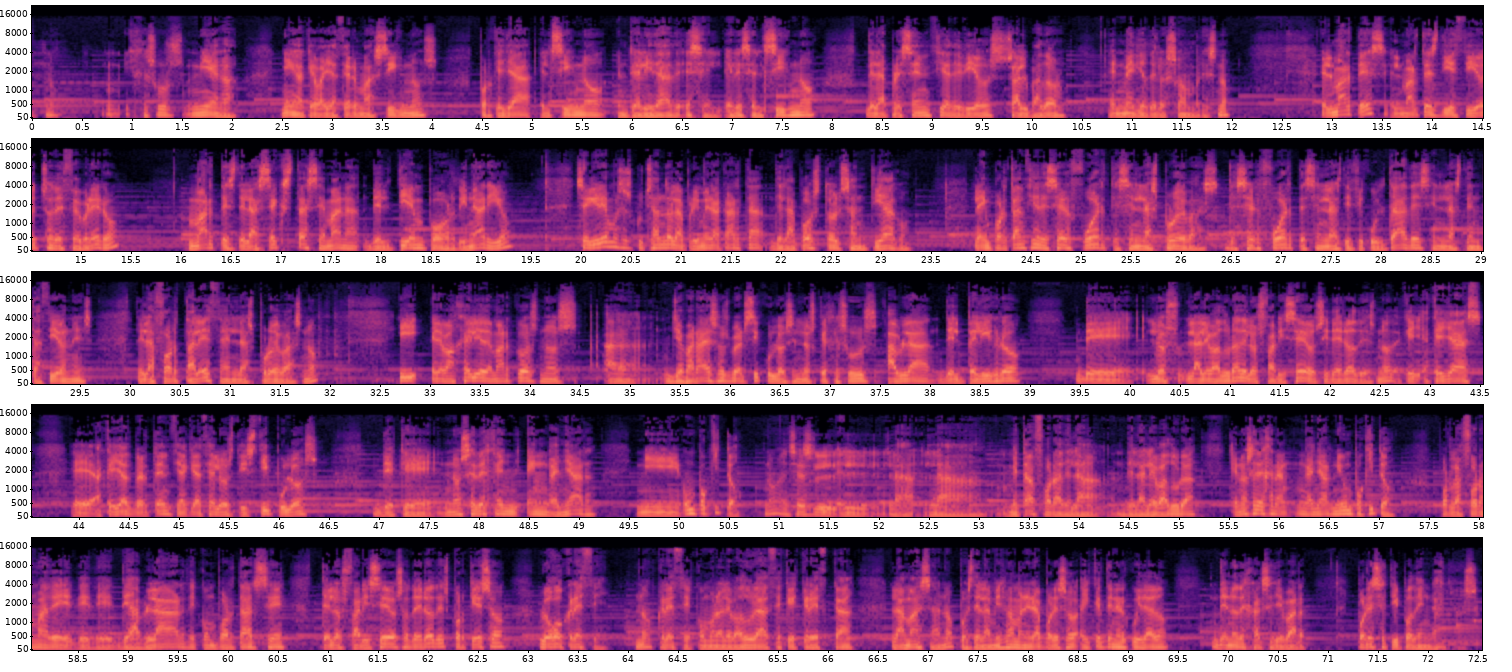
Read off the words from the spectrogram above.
Y Jesús niega, niega que vaya a hacer más signos, porque ya el signo en realidad es Él. Él es el signo de la presencia de Dios Salvador en medio de los hombres, ¿no? El martes, el martes 18 de febrero, martes de la sexta semana del tiempo ordinario, seguiremos escuchando la primera carta del apóstol Santiago, la importancia de ser fuertes en las pruebas, de ser fuertes en las dificultades, en las tentaciones, de la fortaleza en las pruebas, ¿no? Y el Evangelio de Marcos nos ah, llevará a esos versículos en los que Jesús habla del peligro de la levadura de los fariseos y de Herodes, ¿no? de aquellas, eh, aquella advertencia que hace a los discípulos de que no se dejen engañar ni un poquito, ¿no? Esa es la, metáfora de la, de la levadura, que no se dejen engañar ni un poquito por la forma de, de, hablar, de comportarse de los fariseos o de Herodes, porque eso luego crece, ¿no? Crece, como la levadura hace que crezca la masa, ¿no? Pues de la misma manera, por eso hay que tener cuidado de no dejarse llevar por ese tipo de engaños.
